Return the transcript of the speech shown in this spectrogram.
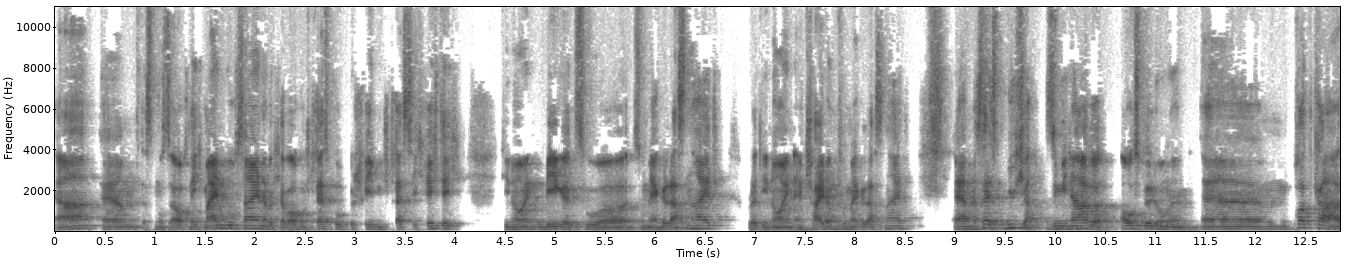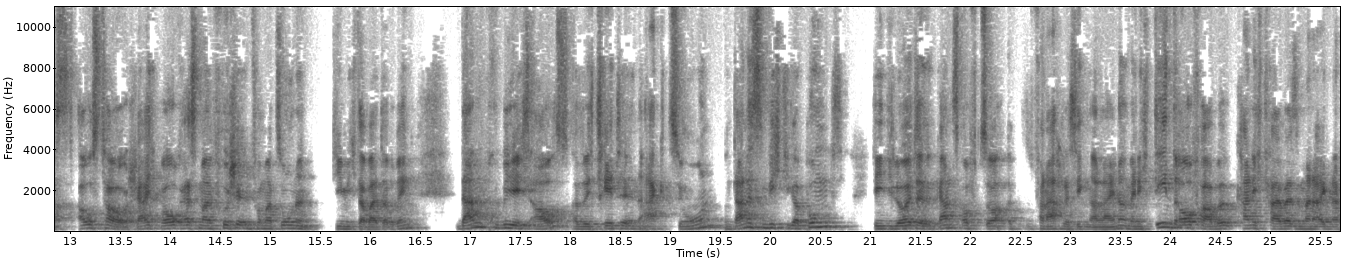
Ja, ähm, das muss auch nicht mein Buch sein, aber ich habe auch ein Stressbuch geschrieben, Stress dich richtig. die neuen Wege zur, zu mehr Gelassenheit oder die neuen Entscheidungen für mehr Gelassenheit. Ähm, das heißt Bücher, Seminare, Ausbildungen, ähm, Podcast, Austausch. Ja, ich brauche erstmal frische Informationen, die mich da weiterbringen. Dann probiere ich es aus, also ich trete in Aktion. Und dann ist ein wichtiger Punkt, den die Leute ganz oft so vernachlässigen alleine. Und wenn ich den drauf habe, kann ich teilweise mein eigener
